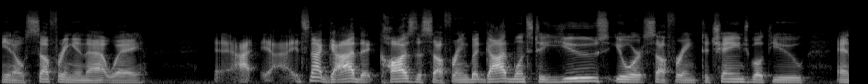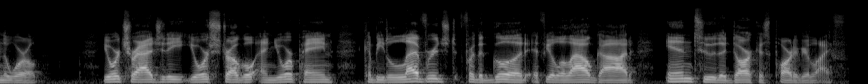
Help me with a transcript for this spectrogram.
you know, suffering in that way? I, it's not God that caused the suffering, but God wants to use your suffering to change both you and the world. Your tragedy, your struggle, and your pain can be leveraged for the good if you'll allow God into the darkest part of your life.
